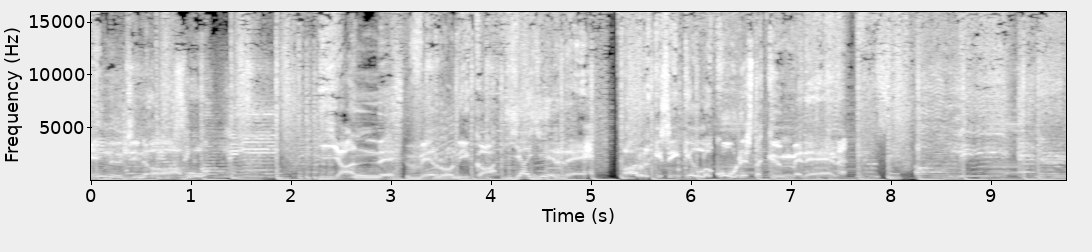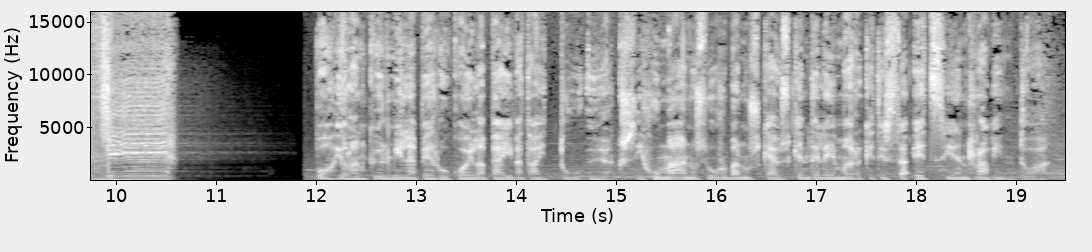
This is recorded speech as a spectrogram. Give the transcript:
Energin aamu. Janne, Veronika ja Jere. Arkisin kello kuudesta kymmeneen. Pohjolan kylmillä perukoilla päivä taittuu yöksi. Humanus Urbanus käyskentelee marketissa etsien ravintoa.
